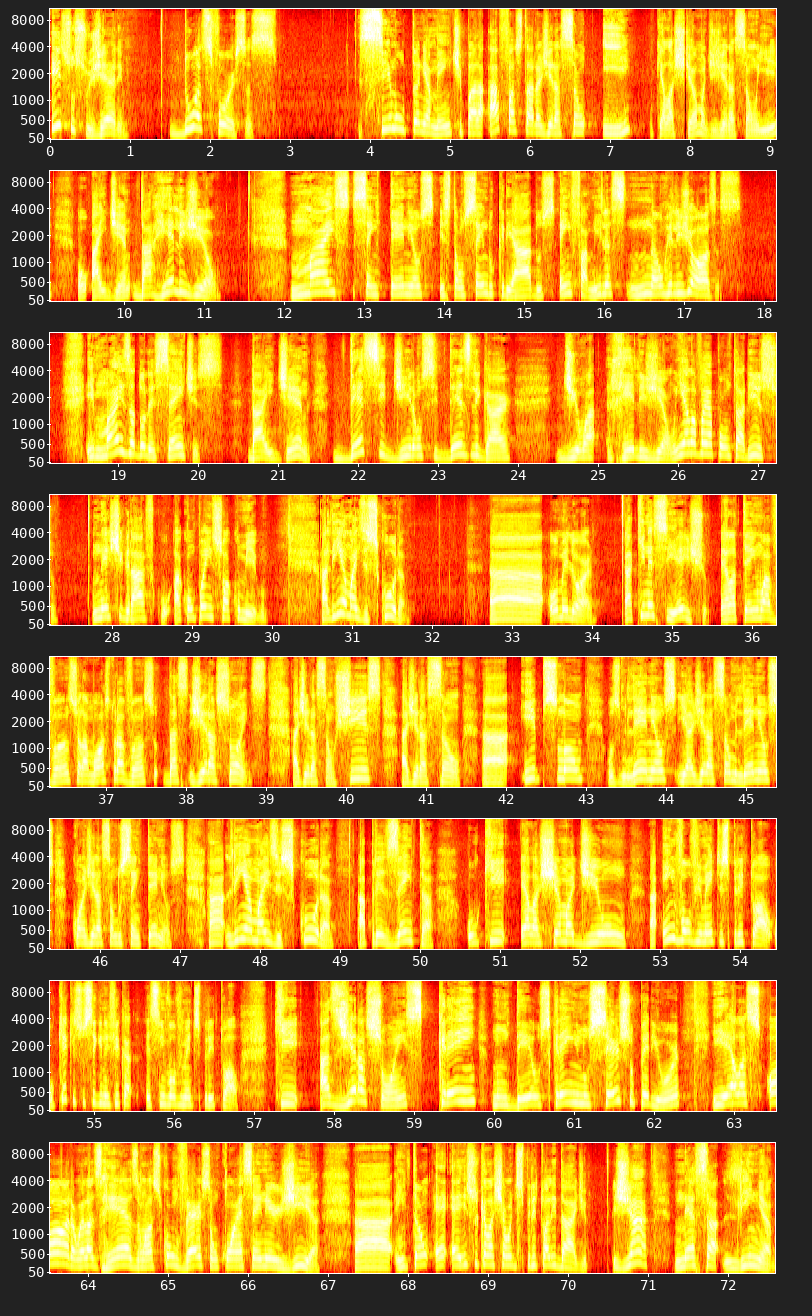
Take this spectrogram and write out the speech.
Isso sugere duas forças simultaneamente para afastar a geração I, o que ela chama de geração I, ou iGen, da religião mais centennials estão sendo criados em famílias não religiosas. E mais adolescentes da IGEN decidiram se desligar de uma religião. E ela vai apontar isso neste gráfico. Acompanhe só comigo. A linha mais escura, ah, ou melhor, Aqui nesse eixo, ela tem um avanço, ela mostra o avanço das gerações. A geração X, a geração uh, Y, os millennials e a geração millennials com a geração dos centennials. A linha mais escura apresenta o que ela chama de um uh, envolvimento espiritual. O que, é que isso significa, esse envolvimento espiritual? Que as gerações creem num Deus, creem no ser superior e elas oram, elas rezam, elas conversam com essa energia. Ah, então, é, é isso que ela chama de espiritualidade. Já nessa linha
